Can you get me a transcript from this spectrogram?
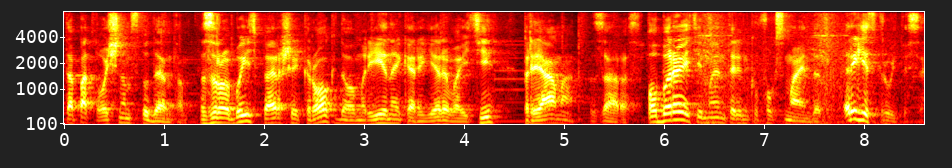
та поточним студентам. Зробіть перший крок до омріяної кар'єри в ІТ прямо зараз. Обирайте менторинг у FoxMinded. Реєструйтеся.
